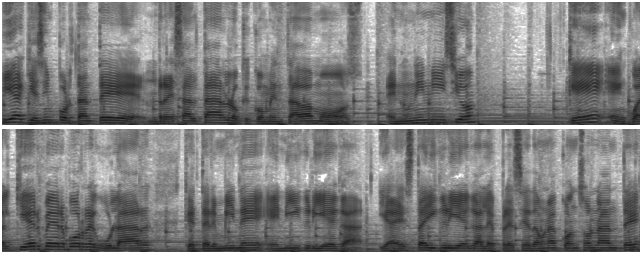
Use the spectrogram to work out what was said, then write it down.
Y aquí es importante resaltar lo que comentábamos en un inicio, que en cualquier verbo regular que termine en Y y a esta Y le preceda una consonante,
